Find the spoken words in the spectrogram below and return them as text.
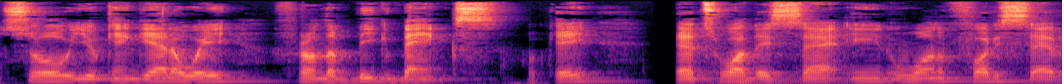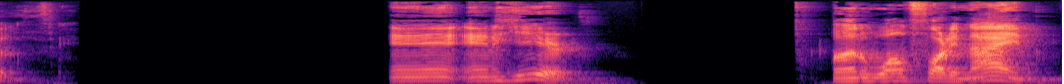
So you can get away from the big banks. Okay, that's what they said in 147. And, and here on 149,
